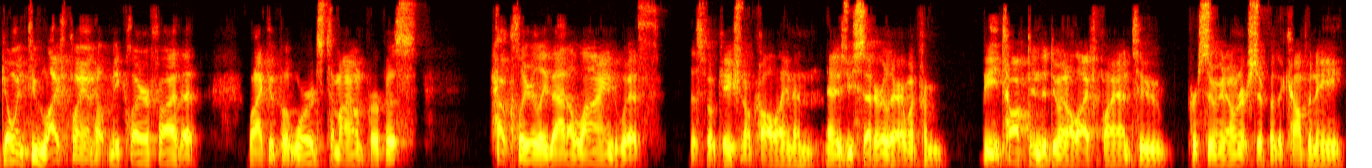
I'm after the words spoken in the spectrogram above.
going through Life Plan helped me clarify that when I could put words to my own purpose, how clearly that aligned with this vocational calling. And, and as you said earlier, I went from being talked into doing a life plan to pursuing ownership of the company,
